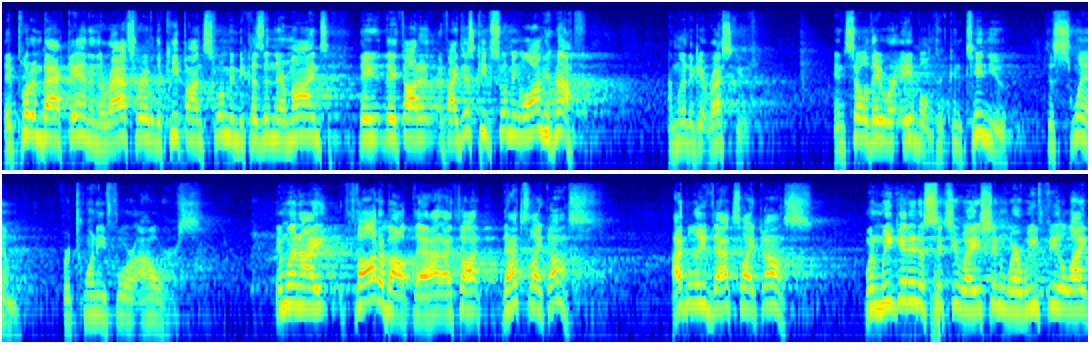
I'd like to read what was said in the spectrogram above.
They put them back in, and the rats were able to keep on swimming because in their minds, they, they thought, if I just keep swimming long enough, I'm going to get rescued. And so they were able to continue to swim for 24 hours. And when I thought about that, I thought, that's like us. I believe that's like us. When we get in a situation where we feel like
